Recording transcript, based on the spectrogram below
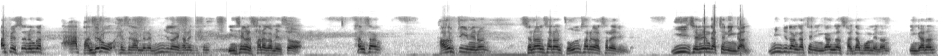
앞에 쓰는 것 다 반대로 해석하면은 민주당이 하는 짓은 인생을 살아가면서 항상 가급적이면은 선한 사람, 좋은 사람과 살아야 됩니다. 이재명 같은 인간, 민주당 같은 인간과 살다 보면은 인간은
